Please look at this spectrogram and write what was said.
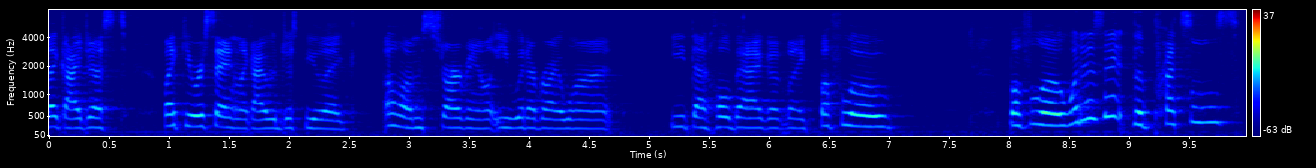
Like I just like you were saying, like I would just be like, Oh, I'm starving, I'll eat whatever I want. Eat that whole bag of like buffalo buffalo what is it? The pretzels?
